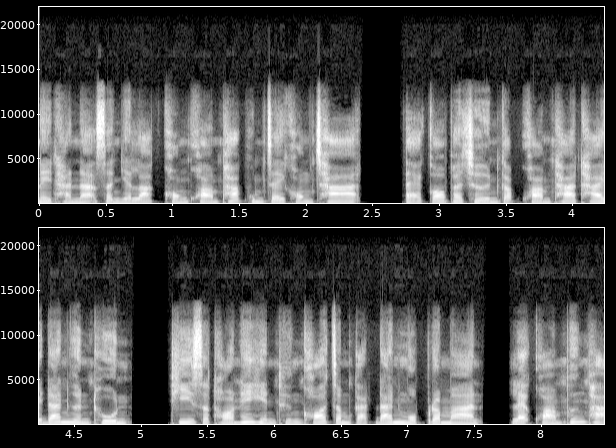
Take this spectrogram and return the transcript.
ในฐานะสัญญลักษณ์ของความภาคภูมิใจของชาติ แต่ก็เผชิญกับความท้าทายด้านเงินทุน ที่สะท้อนให้เห็นถึงข้อจำกัดด้านงบประมาณ และความพึ่งพา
